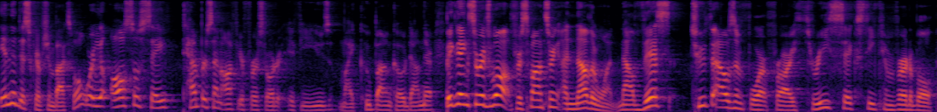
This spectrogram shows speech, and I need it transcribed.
in the description box below, where you'll also save 10% off your first order if you use my coupon code down there. Big thanks to Ridge Wallet for sponsoring another one. Now, this 2004 Ferrari 360 convertible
